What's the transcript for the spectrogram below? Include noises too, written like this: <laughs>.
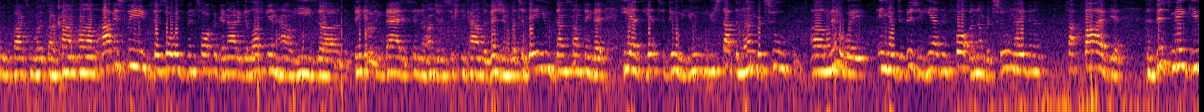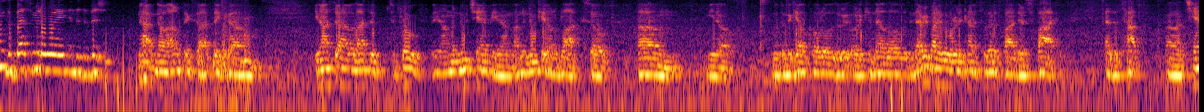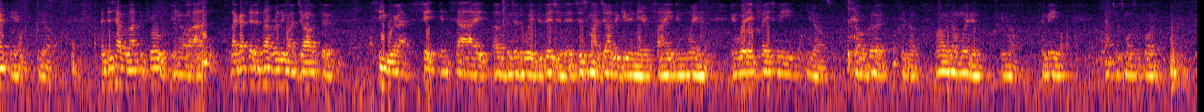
with BoxingVoice.com. Um, obviously, there's always been talk of Gennady Golovkin, how he's uh, the biggest and baddest in the 160-pound division. But today, you've done something that he has yet to do. You you stopped the number two uh, middleweight in your division. He hasn't fought a number two, not even a top five yet. Does this make you the best middleweight in the division? <laughs> No, no, I don't think so. I think, um, you know, I still have a lot to, to prove. You know, I'm a new champion. I'm, I'm new kid on the block. So, um, you know, with the Miguel Cottos or the, or the Canelos and everybody who really kind of solidified their spot as a top uh, champion, you know, I just have a lot to prove. You know, I, like I said, it's not really my job to see where I fit inside of the middleweight division. It's just my job to get in there and fight and win. And where they place me, you know, it's all good. Because as long as I'm winning, you know, to me, that's what's most important.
